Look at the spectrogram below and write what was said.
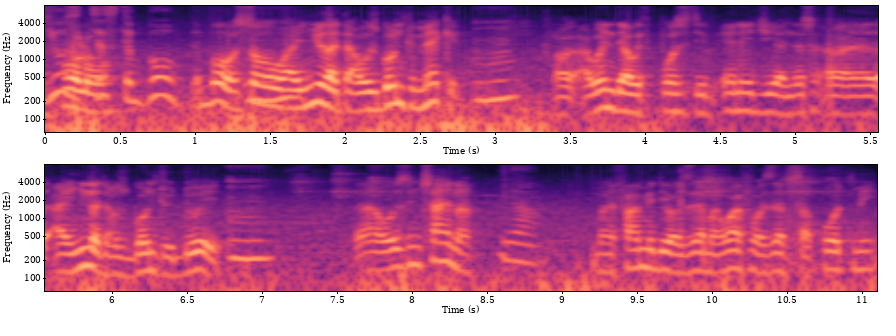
Use follow just the ball. the ball so i knew that i was going to make it Mhm. I, I went there with positive energy and just uh, i knew that i was going to do it Mhm. i was in china Yeah. my family was there my wife was there to support me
